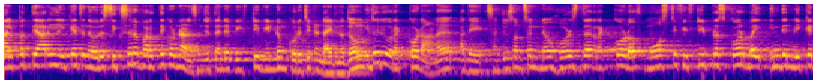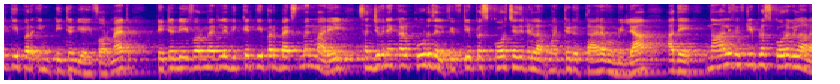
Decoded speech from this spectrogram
നാൽപ്പത്തി ആറിൽ നിൽക്കെത്തുന്ന ഒരു സിക്സർ പറത്തിക്കൊണ്ടാണ് സഞ്ജു തന്റെ ഫിഫ്റ്റി വീണ്ടും കുറിച്ചിട്ടുണ്ടായിരുന്നതും. ഇതൊരു റെക്കോർഡാണ് അതെ Sanju Samson now holds the record of most fifty plus score by Indian wicket keeper in T twenty I format T twenty ഫോർമാറ്റിലെ വിക്കറ്റ് കീപ്പർ ബാറ്റ്സ്മാൻമാരിൽ സഞ്ജുവിനേക്കാൾ കൂടുതൽ ഫിഫ്റ്റി പ്ലസ് സ്കോർ ചെയ്തിട്ടുള്ള മറ്റൊരു താരവുമില്ല. അതെ നാല് ഫിഫ്റ്റി പ്ലസ് സ്കോറുകളാണ്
